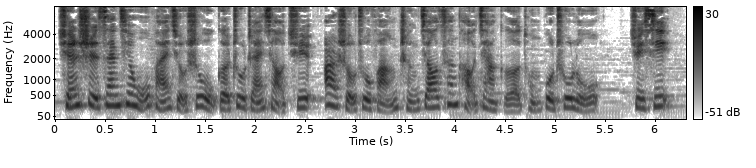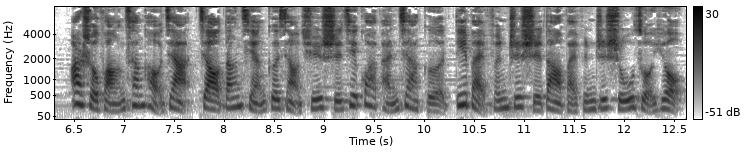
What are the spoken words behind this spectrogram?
全市三千五百九十五个住宅小区二手住房成交参考价格同步出炉。据悉，二手房参考价较当前各小区实际挂牌价格低百分之十到百分之十五左右。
